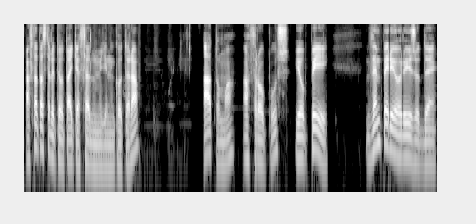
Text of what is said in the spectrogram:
Αυτά τα στρατιωτάκια θέλουμε γενικότερα. Άτομα, ανθρώπους, οι οποίοι δεν περιορίζονται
